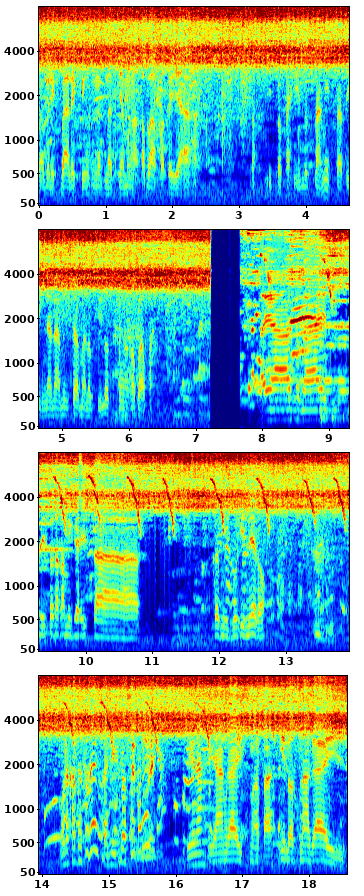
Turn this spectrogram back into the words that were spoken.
Babalik-balik yung lagnat niya mga kabapa kaya ah, ipapahilot namin. Patingnan namin sa manogilot mga kabapa. Ayan, so guys, dito na kami guys sa Camigo Hinero. Wala ka na to guys, pahilot na to guys. Sige na, ayan guys, mapahilot na guys.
